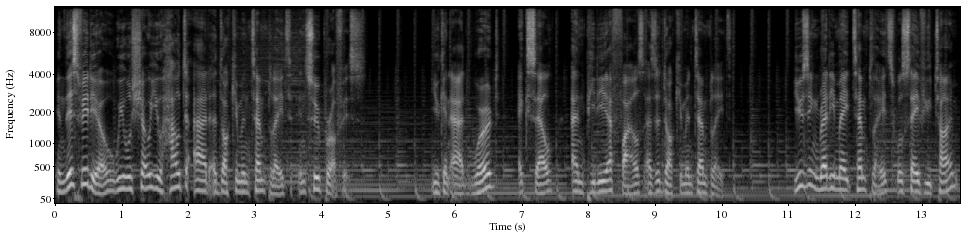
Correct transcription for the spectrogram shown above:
In this video, we will show you how to add a document template in SuperOffice. You can add Word, Excel and PDF files as a document template. Using ready-made templates will save you time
